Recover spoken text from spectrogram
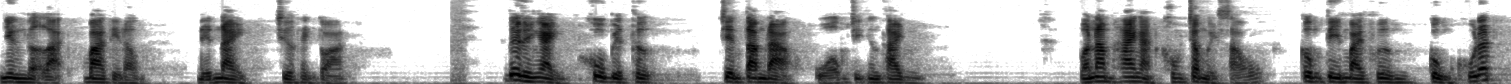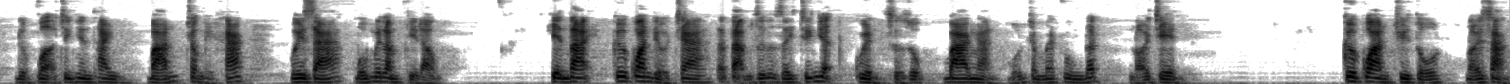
nhưng nợ lại 3 tỷ đồng, đến nay chưa thanh toán. Đây là hình ảnh khu biệt thự trên Tam Đảo của ông Trịnh Xuân Thanh. Vào năm 2016, công ty Mai Phương cùng khu đất được vợ Trịnh Xuân Thanh bán cho người khác với giá 45 tỷ đồng. Hiện tại, cơ quan điều tra đã tạm giữ giấy chứng nhận quyền sử dụng 3.400 m2 đất nói trên. Cơ quan truy tố nói rằng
